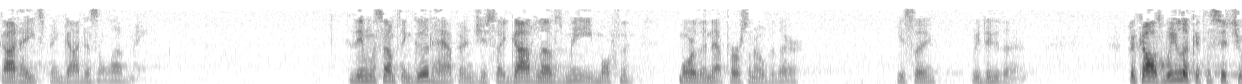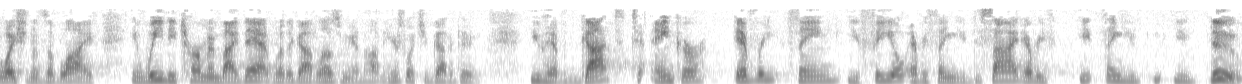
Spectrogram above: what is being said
God hates me. God doesn't love me. And then when something good happens, you say, God loves me more than, more than that person over there. You see, we do that. Because we look at the situations of life and we determine by that whether God loves me or not. And here's what you've got to do you have got to anchor everything you feel, everything you decide, everything you, you do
